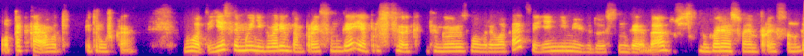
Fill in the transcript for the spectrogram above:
Вот такая вот петрушка. Вот, если мы не говорим там про СНГ, я просто, когда говорю слово релокация, я не имею в виду СНГ, да, то есть мы говорим с вами про СНГ,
